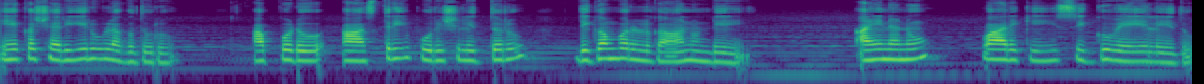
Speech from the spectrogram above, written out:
ఏక శరీరులగుదురు. అప్పుడు ఆ స్త్రీ పురుషులిద్దరూ దిగంబరులుగా నుండిరి. అయినను వారికి సిగ్గు వేయలేదు.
